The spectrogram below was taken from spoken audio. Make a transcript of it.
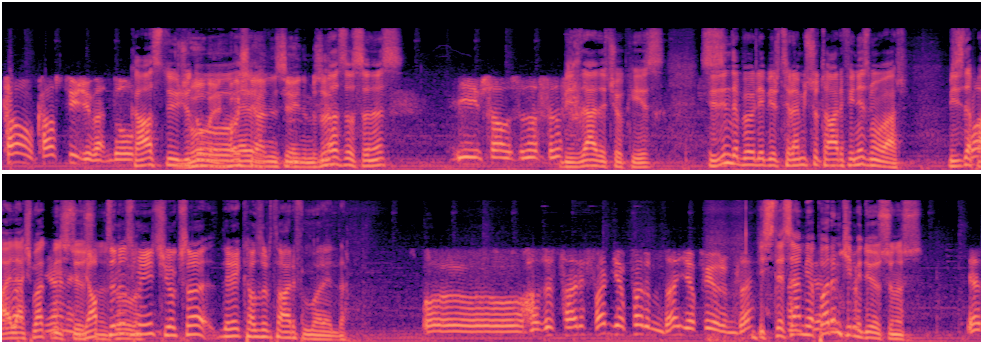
Tamam kas tüyücü ben Doğu. Kas Tüyücü Doğu Doğu. Bey, hoş evet. geldiniz yayınımıza. Nasılsınız? İyiyim sağ olasın nasılsınız? Bizler de çok iyiyiz. Sizin de böyle bir tiramisu tarifiniz mi var? Biz de Vallahi paylaşmak mı yani- istiyorsunuz? Yaptınız Doğu? mı hiç yoksa direkt hazır tarif mi var elde? Oo, hazır tarif var yaparım da yapıyorum da. İstesem Ben yaparım ki mi diyorsunuz? Ya,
